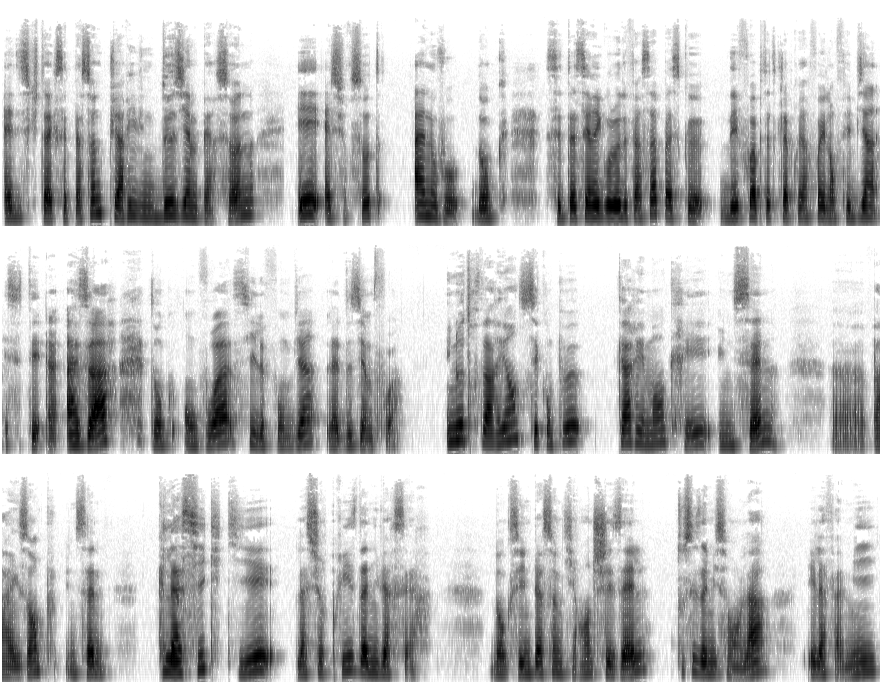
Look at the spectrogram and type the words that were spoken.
elle discute avec cette personne, puis arrive une deuxième personne et elle sursaute à nouveau. Donc c'est assez rigolo de faire ça parce que des fois peut-être que la première fois ils l'ont fait bien et c'était un hasard, donc on voit s'ils le font bien la deuxième fois. Une autre variante, c'est qu'on peut carrément créer une scène, euh, par exemple une scène classique qui est la surprise d'anniversaire. Donc c'est une personne qui rentre chez elle, tous ses amis sont là et la famille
